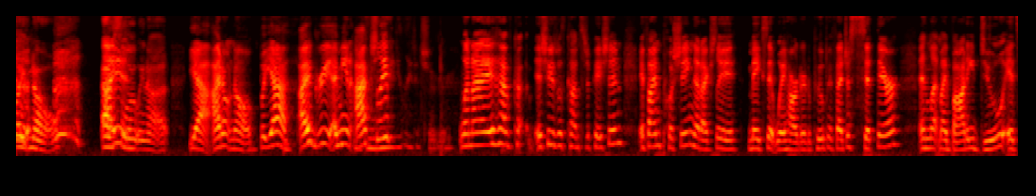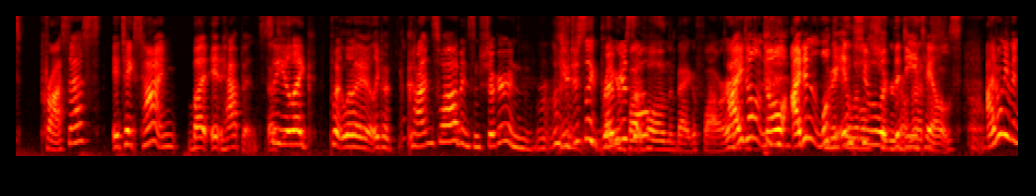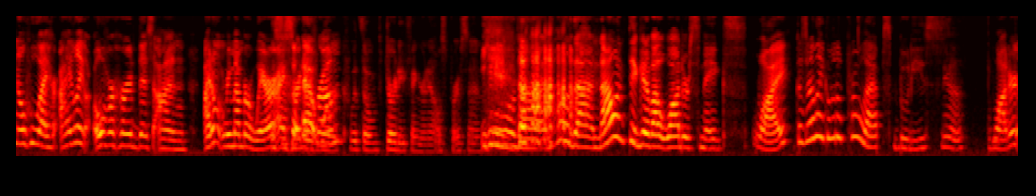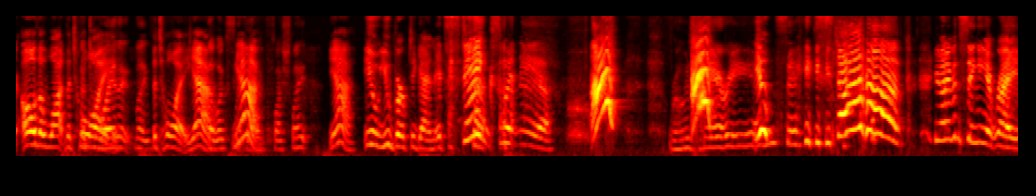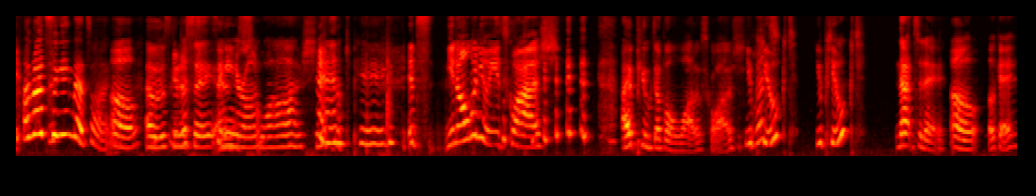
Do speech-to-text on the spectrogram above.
Like no, I- absolutely not. yeah, I don't know, but yeah, I agree. I mean, actually, Granulated sugar. when I have co- issues with constipation, if I'm pushing, that actually makes it way harder to poop. If I just sit there and let my body do its process, it takes time, but it happens. So you like put little like a cotton swab and some sugar and You just like put rim your yourself? butthole in the bag of flour. I don't know. I didn't look Make a little into sugar the donut. details. Oh. I don't even know who I heard. I like overheard this on. I don't remember where This I is heard at it from. work with the dirty fingernails person. Yeah. Hold on, hold on. Now I'm thinking about water snakes. Why? Cause they're like little prolapse booties. Yeah. Water? Oh, the what? The toy. The toy. that like The toy. Yeah. that looks like yeah. a flashlight. Yeah. Ew, you burped again. It stinks, Whitney. Ah! Rosemary ah! Ew. and sage. Stop! You're not even singing it right. I'm not singing that song. Oh, I was gonna say singing your own? squash and pig. it's you know when you eat squash, I puked up a lot of squash. you What? puked. You puked. Not today. Oh, okay.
